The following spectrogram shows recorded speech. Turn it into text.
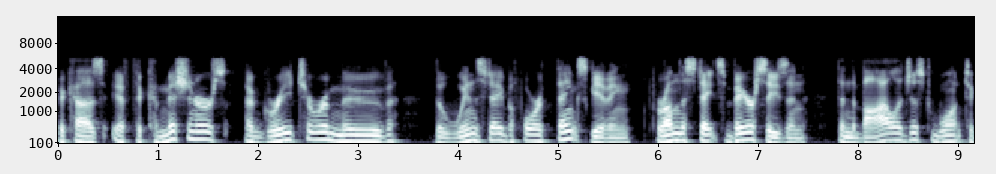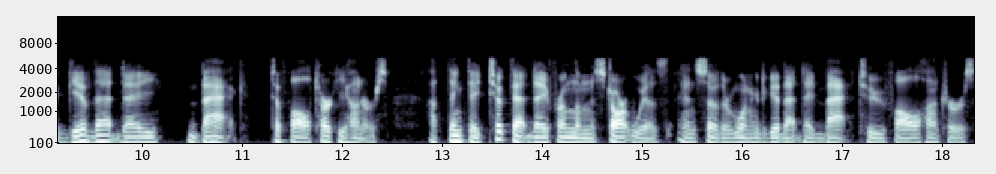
because if the commissioners agree to remove the Wednesday before Thanksgiving from the state's bear season, then the biologists want to give that day back to fall turkey hunters. I think they took that day from them to start with, and so they're wanting to give that day back to fall hunters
